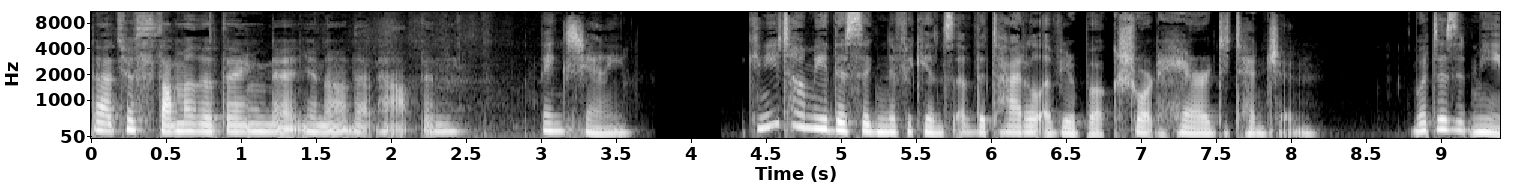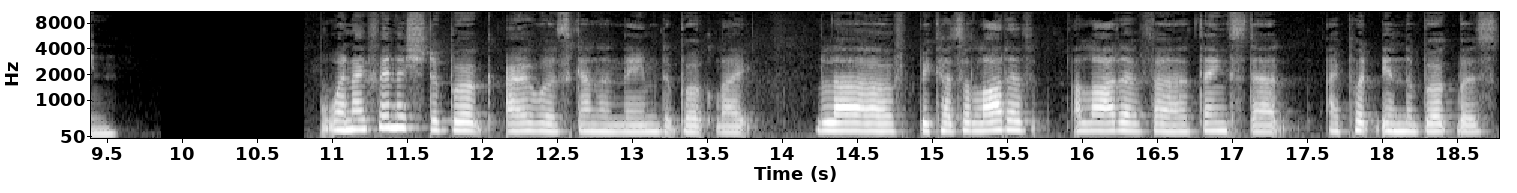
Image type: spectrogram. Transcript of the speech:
That's just some of the thing that, you know, that happened. Thanks, Channy. Can you tell me the significance of the title of your book, Short Hair Detention? What does it mean? When I finished the book, I was gonna name the book like love because a lot of a lot of uh, things that I put in the book was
